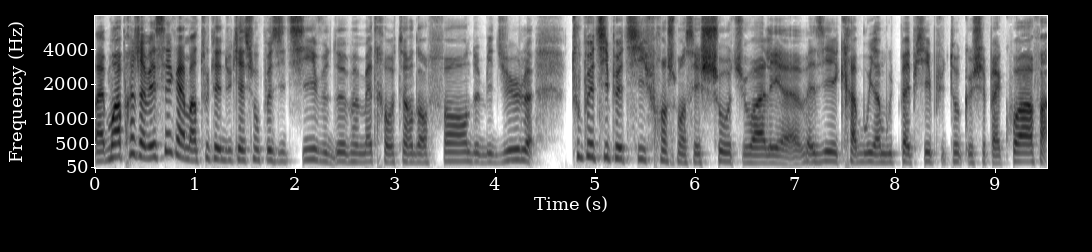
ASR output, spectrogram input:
ouais, moi, après, j'avais essayé quand même hein, toute l'éducation positive, de me mettre à hauteur d'enfant, de bidule. Tout petit, petit, franchement, c'est chaud, tu vois. Allez, vas-y, écrabouille un bout de papier plutôt que je sais pas quoi. Enfin,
